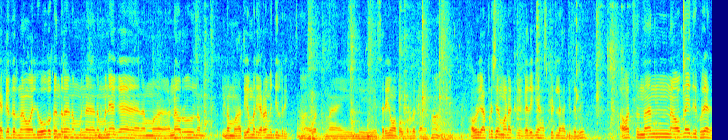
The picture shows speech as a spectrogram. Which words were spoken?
ಯಾಕಂದ್ರೆ ನಾವು ಅಲ್ಲಿ ಹೋಗ್ಬೇಕಂದ್ರೆ ನಮ್ಮ ನಮ್ಮ ಮನ್ಯಾಗ ನಮ್ಮ ಅಣ್ಣವರು ನಮ್ಮ ನಮ್ಮ ಅತಿಗಮ್ಮರಿಗೆ ಆರಾಮಿದ್ದಿಲ್ಲ ರೀ ಅವತ್ತು ನಾ ಇಲ್ಲಿ ಸರಿಗಮಪ್ಪ ಬರ್ಬೇಕಾದ್ರೆ. ಹಾಂ. ಅವ್ರಿಗೆ ಆಪ್ರೇಷನ್ ಮಾಡಕ್ಕೆ ಗದಗಿನ ಹಾಸ್ಪಿಟ್ಲಿಗೆ ಹಾಕಿದ್ರಿ. ರೀ ಅವತ್ತು ನನ್ನ ಒಬ್ಬನೇ ಇದ್ರಿ ಕುರಿಯಾಗ.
